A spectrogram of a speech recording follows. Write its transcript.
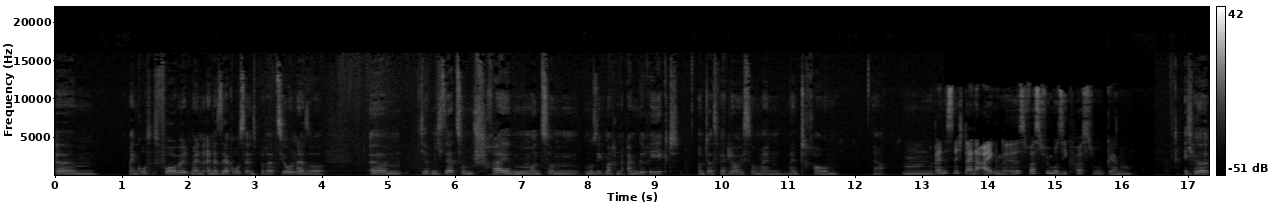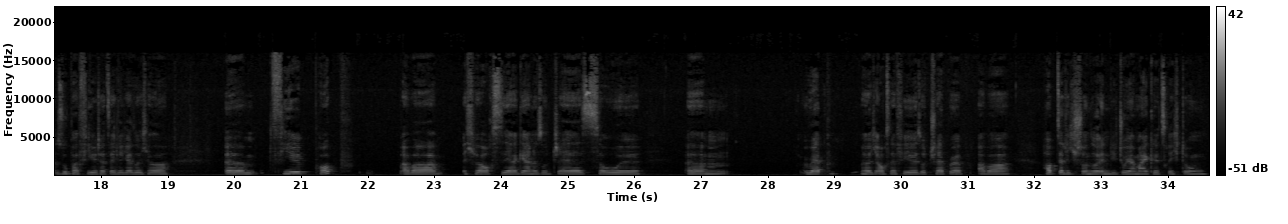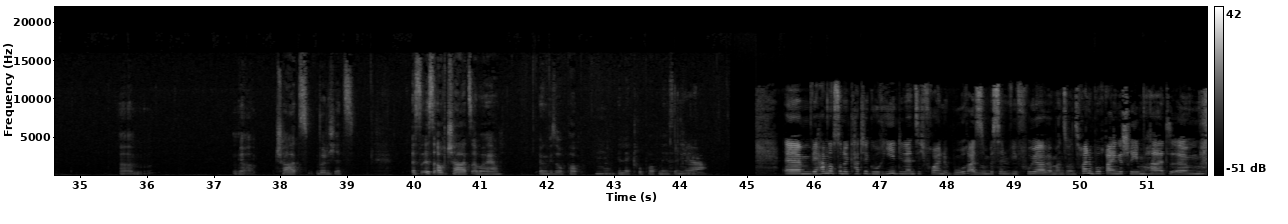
ähm, mein großes Vorbild, mein, eine sehr große Inspiration. Also ähm, die hat mich sehr zum Schreiben und zum Musikmachen angeregt. Und das wäre, glaube ich, so mein, mein Traum. Ja. Mm, wenn es nicht deine eigene ist, was für Musik hörst du gerne? Ich höre super viel tatsächlich. Also ich höre ähm, viel Pop, aber ich höre auch sehr gerne so Jazz, Soul, ähm, Rap höre ich auch sehr viel, so Trap-Rap, aber hauptsächlich schon so in die Julia Michaels Richtung. Ähm, ja, Charts würde ich jetzt. Es ist auch Charts, aber ja, irgendwie so Pop, hm. Elektropop-mäßig. Ja. Ähm, wir haben noch so eine Kategorie, die nennt sich Freundebuch. Also so ein bisschen wie früher, wenn man so ins Freundebuch reingeschrieben hat. Ähm,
